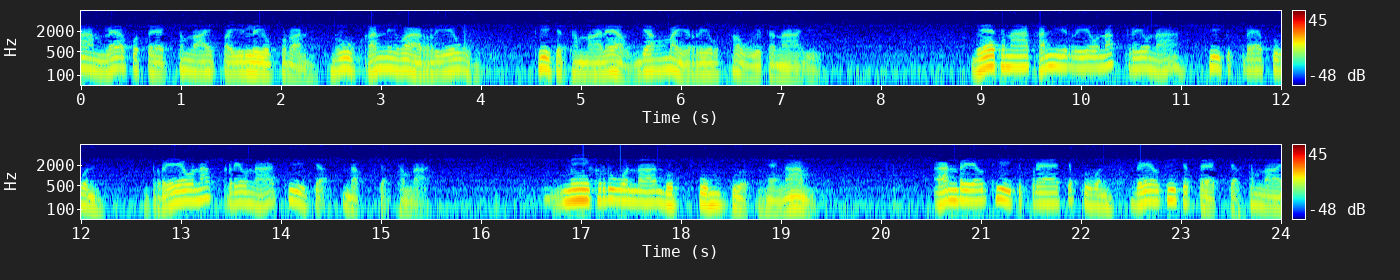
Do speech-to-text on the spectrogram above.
น้ำแล้วก็แตกทำลายไปเร็วพรัน รูปขันนี้ว่าเร็วที่จะทำลายแล้วยังไม่เร็วเท่าเวทนาอีก เวทนาขันนี้เร็วนักเร็วหนาที่จะแปรปรวน เร็วนักเร็วหนาที่จะดับจะทำลาย มีครุวนาดุดปุ่มเปลือกแห่งน้ำอันเร็วที่จะแปรจะปรวน เร็วที่จะแตกจะทำลาย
